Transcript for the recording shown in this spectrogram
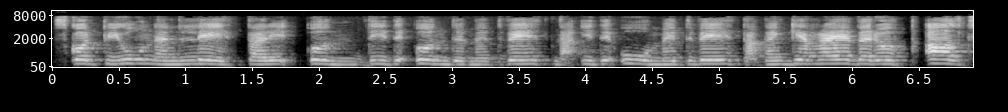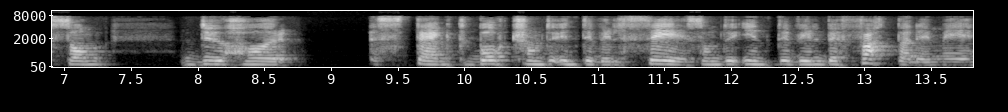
Skorpionen letar i, und, i det undermedvetna, i det omedvetna. Den gräver upp allt som du har stängt bort, som du inte vill se, som du inte vill befatta dig med.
